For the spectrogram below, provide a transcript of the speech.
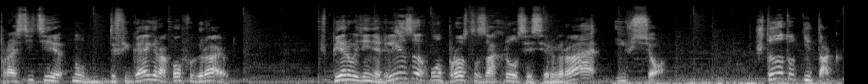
простите, ну, дофига игроков играют. В первый день релиза он просто закрыл все сервера и все. Что-то тут не так.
